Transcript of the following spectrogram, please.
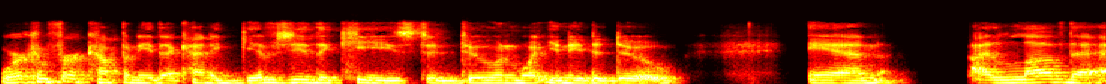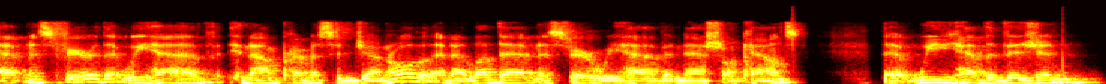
working for a company that kind of gives you the keys to doing what you need to do. And I love the atmosphere that we have in on premise in general. And I love the atmosphere we have in national accounts that we have the vision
